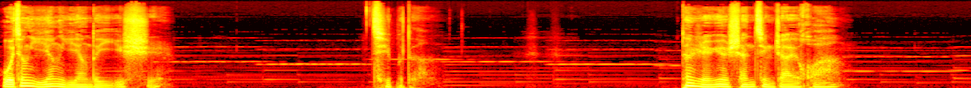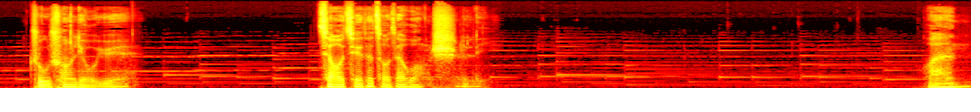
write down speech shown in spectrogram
我将一样一样的遗失，记不得。但人愿山尽摘花，竹窗流月，皎洁的走在往事里。晚安。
